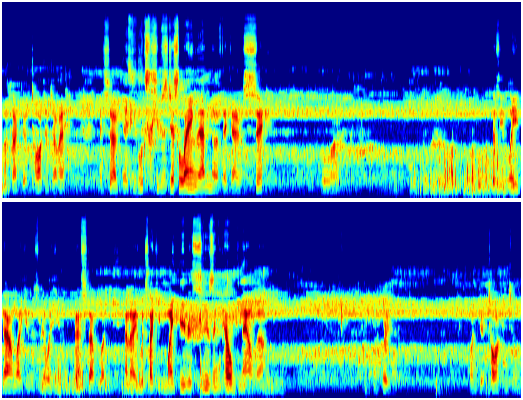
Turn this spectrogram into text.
Looks like they're talking to him. I, I saw. It looks like he was just laying there. I don't know if that guy was sick or he laid down like he was really messed up. I know it looks like he might be refusing help now, though. Like they're talking to him.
